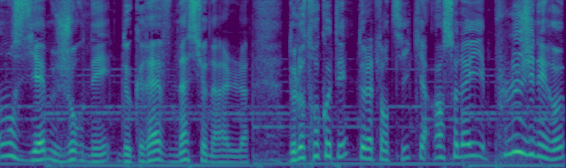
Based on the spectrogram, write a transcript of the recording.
onzième journée de grève nationale. De l'autre côté de l'Atlantique, un soleil plus généreux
